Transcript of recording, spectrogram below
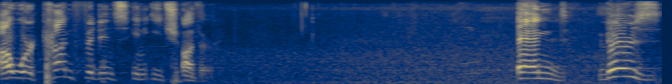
our confidence in each other. And there's,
